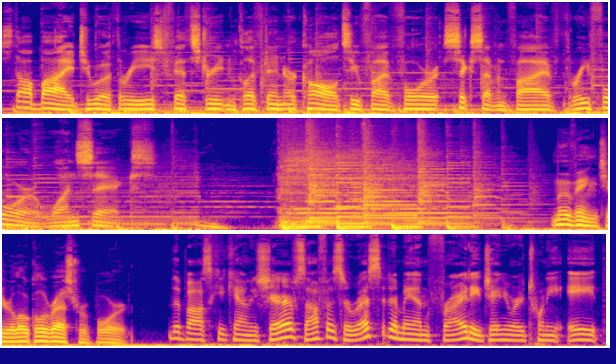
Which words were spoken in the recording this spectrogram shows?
Stop by 203 East 5th Street in Clifton or call 254 675 3416. Moving to your local arrest report. The Bosque County Sheriff's Office arrested a man Friday, January 28th.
